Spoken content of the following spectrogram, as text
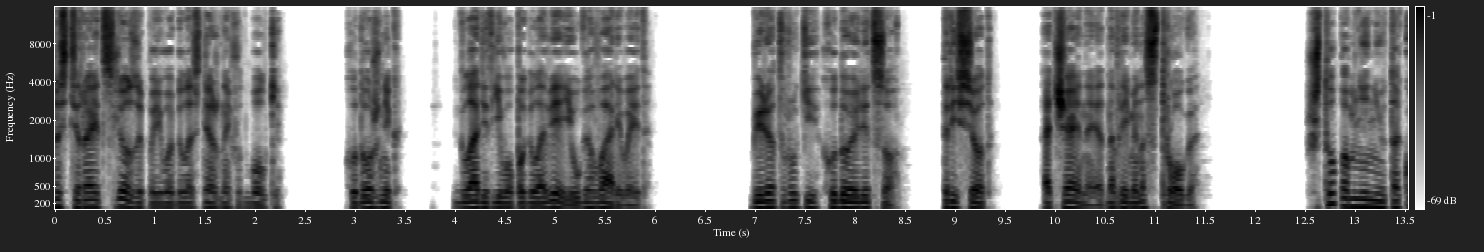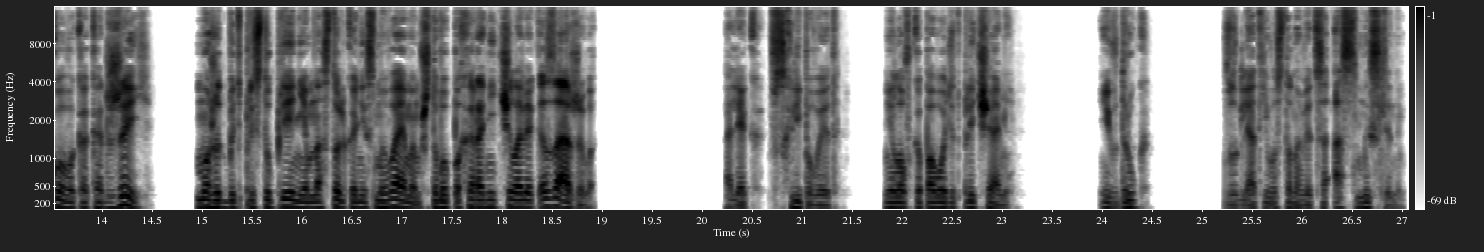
растирает слезы по его белоснежной футболке. Художник гладит его по голове и уговаривает. Берет в руки худое лицо, трясет, отчаянно и одновременно строго. Что, по мнению такого, как Аджей, может быть преступлением настолько несмываемым, чтобы похоронить человека заживо? Олег всхлипывает, неловко поводит плечами. И вдруг взгляд его становится осмысленным.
